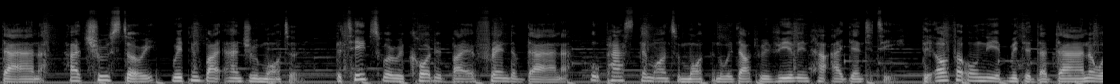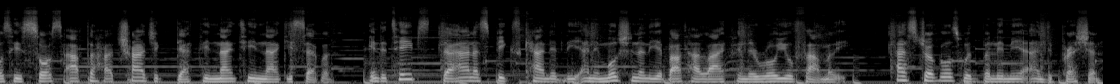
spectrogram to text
Diana, Her True Story, written by Andrew Morton. The tapes were recorded by a friend of Diana, who passed them on to Morton without revealing her identity. The author only admitted that Diana was his source after her tragic death in 1997. In the tapes, Diana speaks candidly and emotionally about her life in the royal family, her struggles with bulimia and depression,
